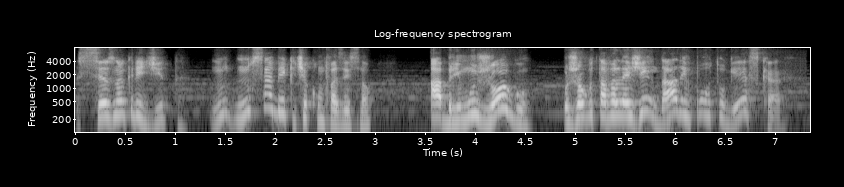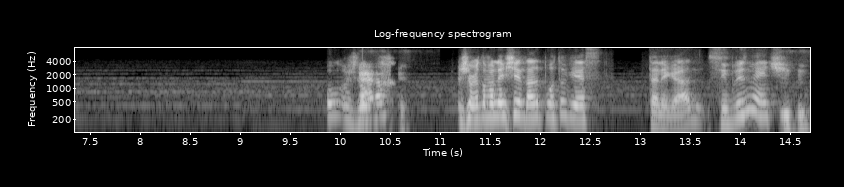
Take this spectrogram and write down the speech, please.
vocês não acreditam. Não, não sabia que tinha como fazer isso, não. Abrimos o jogo, o jogo tava legendado em português, cara. O jogo, Caraca. o jogo tava legendado em português, tá ligado? Simplesmente. Uhum.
